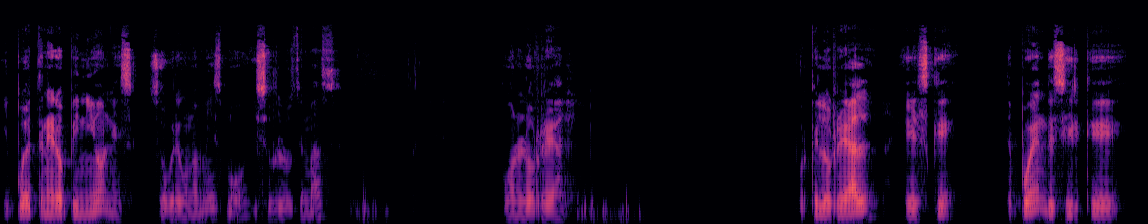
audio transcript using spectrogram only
y puede tener opiniones sobre uno mismo y sobre los demás, con lo real. Porque lo real es que te pueden decir que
